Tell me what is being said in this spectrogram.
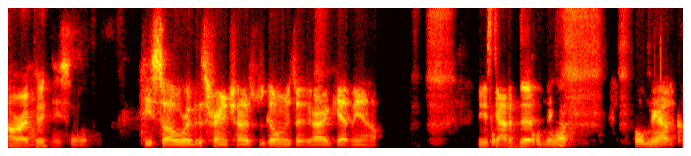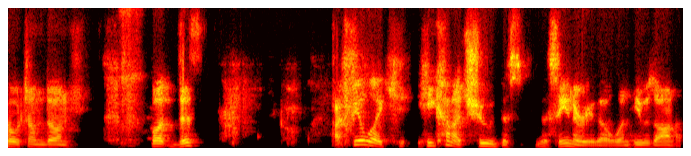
R.I.P. He saw he saw where this franchise was going. He's like, all right, get me out. He's got a dip. Hold me out. Hold me out, coach. I'm done. But this, I feel like he, he kind of chewed this the scenery though when he was on it.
